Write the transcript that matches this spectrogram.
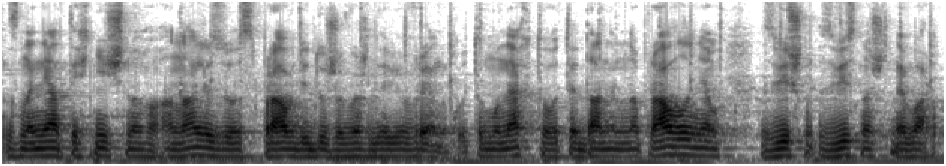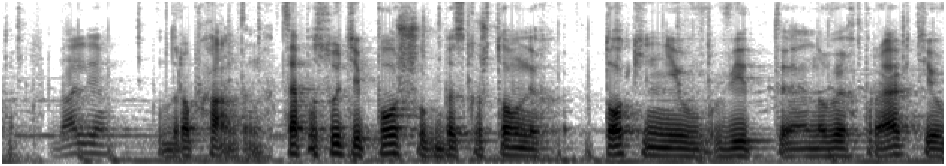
знання технічного аналізу справді дуже важливі в ринку, тому нехтувати даним направленням, звісно, звісно ж, не варто. Далі дропхантинг. Це по суті пошук безкоштовних токенів від е, нових проєктів,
